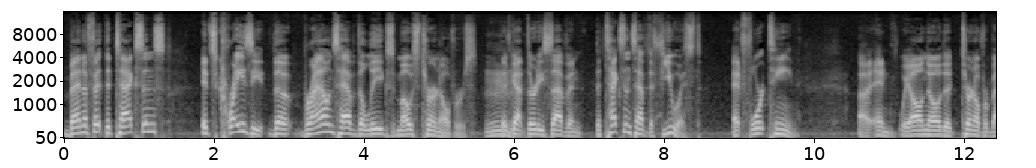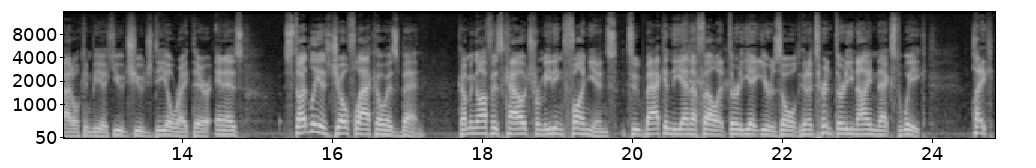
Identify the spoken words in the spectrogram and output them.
benefit the Texans. It's crazy. The Browns have the league's most turnovers. Mm. They've got 37. The Texans have the fewest at 14. Uh, and we all know the turnover battle can be a huge, huge deal right there. And as studly as Joe Flacco has been, coming off his couch from eating Funyuns to back in the NFL at 38 years old, going to turn 39 next week, like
